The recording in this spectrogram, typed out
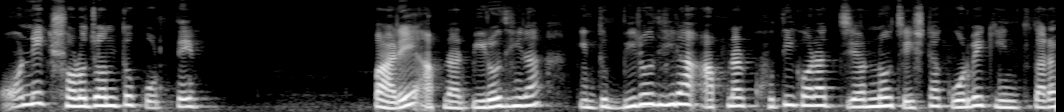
অনেক ষড়যন্ত্র করতে পারে আপনার বিরোধীরা, কিন্তু বিরোধীরা আপনার ক্ষতি করার জন্য চেষ্টা করবে, কিন্তু তারা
